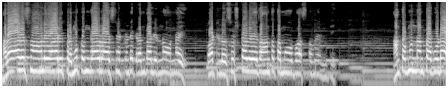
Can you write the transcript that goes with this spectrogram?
మలయాళ స్వాముల వారి ప్రముఖంగా రాసినటువంటి గ్రంథాలు ఎన్నో ఉన్నాయి. వాటిలో శుష్క వేదాంత తమోపాసం అంతకుముందంతా కూడా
